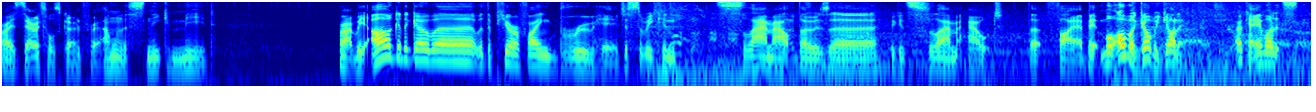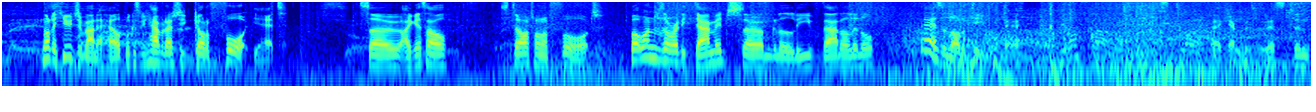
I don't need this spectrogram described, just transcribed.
Alright, Zeratul's going for it. I'm going to sneak mid. Alright, we are going to go uh, with the Purifying Brew here, just so we can slam out those, uh, we can slam out that fire a bit more. Oh my god, we got it. Okay, well it's not a huge amount of help because we haven't actually got a fort yet. So I guess I'll start on a fort. But one's already damaged, so I'm going to leave that a little. There's a lot of people here. Better get resistant.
